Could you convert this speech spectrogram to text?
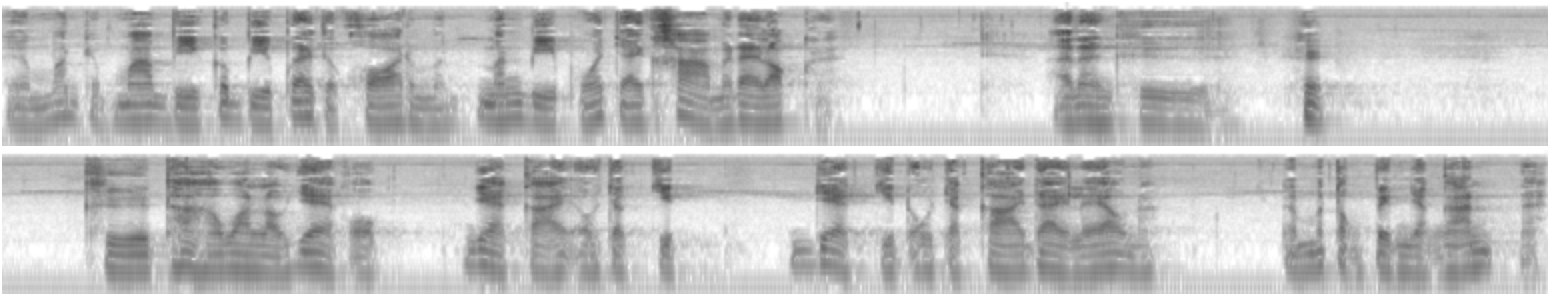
เออมันจะมาบีบก็บีบได้แต่คอมันมันบีบหัวใจฆ่าไม่ได้ล็อกอันนั้นคือ คือถ้าว่าเราแยกออก แยกกายออกจากจิต แยกจิตออกจากกายได้แล้วนะแต่ไม่ต้องเป็นอย่างนั้นนะ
